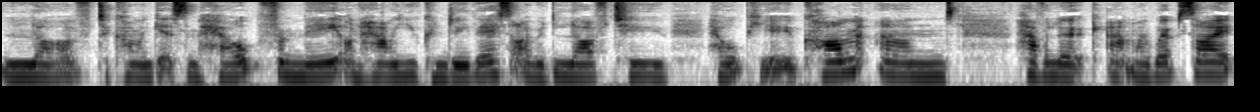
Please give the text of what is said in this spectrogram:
love to come and get some help from me on how you can do this, I would love to help you. Come and have a look at my website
